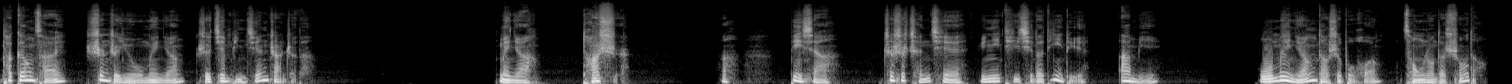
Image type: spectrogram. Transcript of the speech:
他刚才甚至与武媚娘是肩并肩站着的。媚娘，他是啊，陛下，这是臣妾与你提起的弟弟阿弥。武媚娘倒是不慌，从容的说道。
